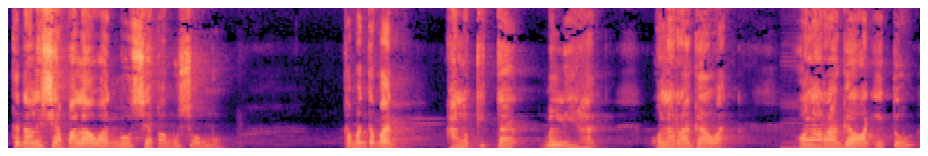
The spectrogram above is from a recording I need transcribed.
Kenali siapa lawanmu, siapa musuhmu. Teman-teman, kalau kita melihat olahragawan, olahragawan itu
